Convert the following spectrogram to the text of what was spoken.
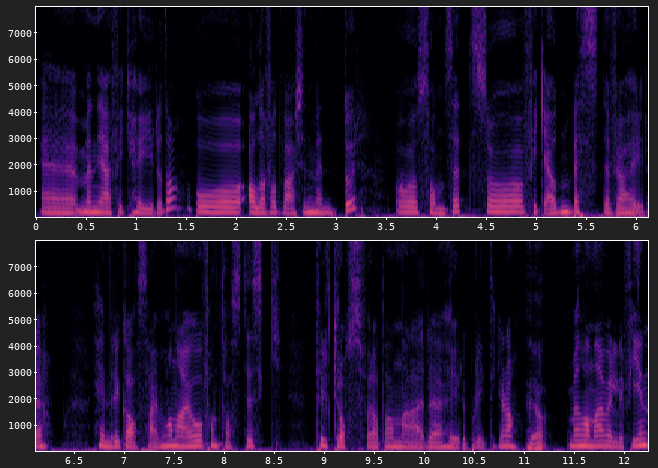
Uh, men jeg fikk Høyre, da, og alle har fått hver sin mentor. Og sånn sett så fikk jeg jo den beste fra Høyre. Henrik Asheim. Han er jo fantastisk til tross for at han er eh, Høyre-politiker, da. Ja. Men han er veldig fin,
